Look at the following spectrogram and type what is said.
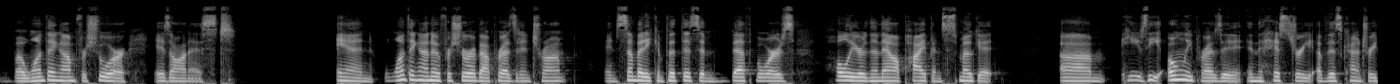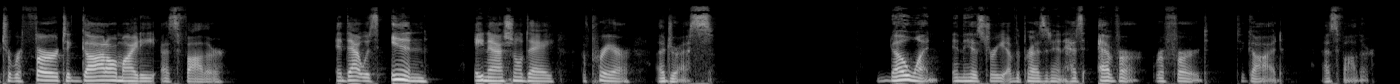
But one thing I'm for sure is honest. And one thing I know for sure about President Trump, and somebody can put this in Beth Moore's holier than thou pipe and smoke it. Um, he's the only president in the history of this country to refer to God Almighty as Father. And that was in a National Day of Prayer address. No one in the history of the president has ever referred to God as Father.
